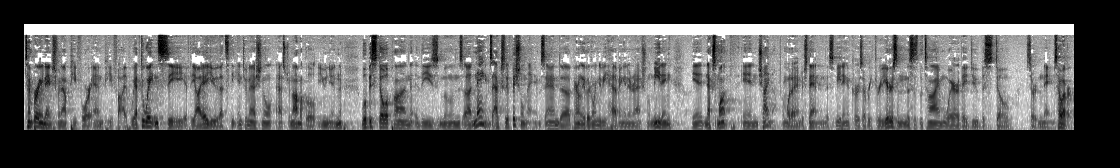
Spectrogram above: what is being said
temporary names for now P4 and P5. We have to wait and see if the IAU, that's the International Astronomical Union, will bestow upon these moons uh, names, actually official names. And uh, apparently they're going to be having an international meeting in, next month in China, from what I understand. And this meeting occurs every three years, and this is the time where they do bestow certain names. However,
